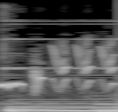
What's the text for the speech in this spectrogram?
Música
